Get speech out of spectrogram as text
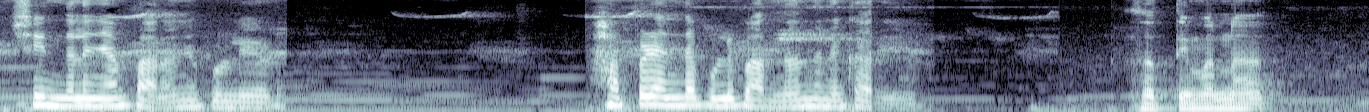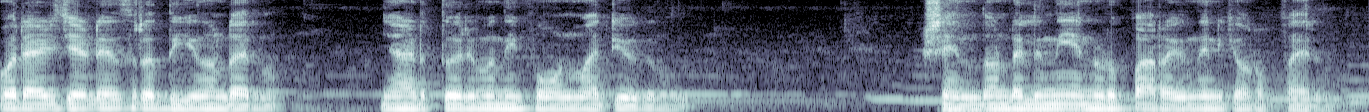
പക്ഷെ ഇന്നലെ ഞാൻ പറഞ്ഞു പുള്ളിയോട്. അപ്പോഴെന്താ പുള്ളി പറഞ്ഞതെന്ന് നിനക്കറിയോ? സത്യം പറഞ്ഞാൽ ഒരാഴ്ചയായിട്ട് ഞാൻ ശ്രദ്ധിക്കുന്നുണ്ടായിരുന്നു. ഞാൻ അടുത്ത് വരുമ്പോൾ നീ ഫോൺ മാറ്റി വെക്കുന്നത് പക്ഷെ എന്തുണ്ടെങ്കിലും നീ എന്നോട് പറയുമെന്ന് എനിക്ക് ഉറപ്പായിരുന്നു.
